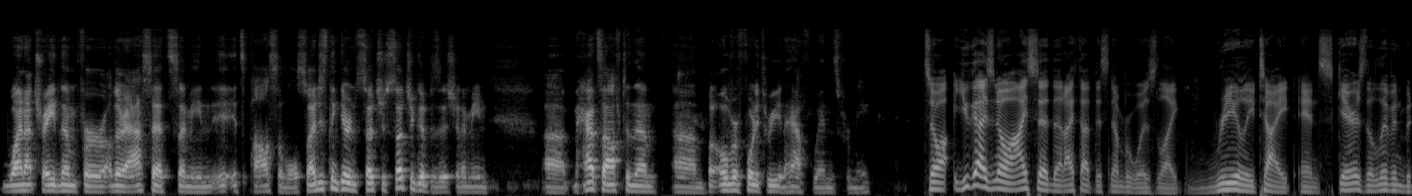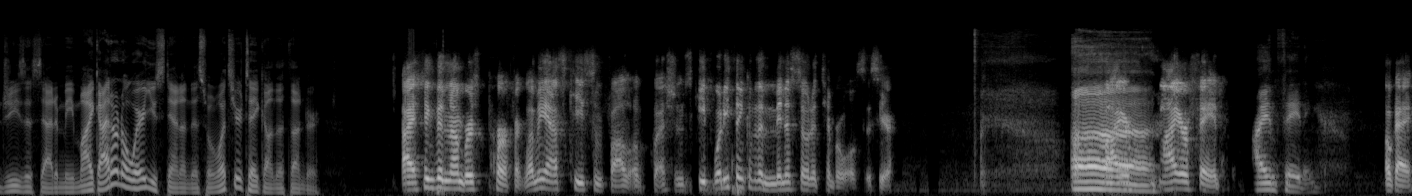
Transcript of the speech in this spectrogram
why not trade them for other assets? I mean, it, it's possible. So I just think they're in such a such a good position. I mean, uh, hats off to them. Um, but over 43 and a half wins for me. So you guys know I said that I thought this number was like really tight and scares the living bejesus out of me. Mike, I don't know where you stand on this one. What's your take on the Thunder? I think the number's perfect. Let me ask Keith some follow-up questions. Keith, what do you think of the Minnesota Timberwolves this year? Buy Uh, or, buy or fade? I am fading. Okay.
